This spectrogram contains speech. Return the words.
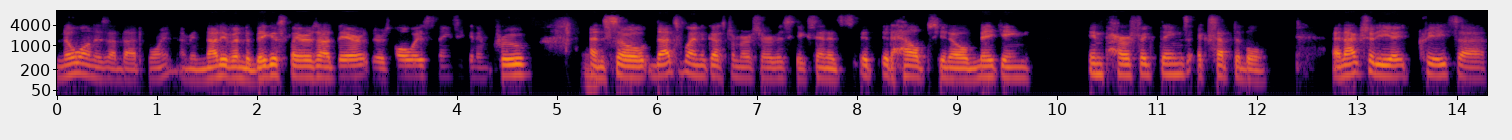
no one is at that point. I mean, not even the biggest players out there. There's always things you can improve. And so that's when customer service kicks in. It's it, it helps, you know, making imperfect things acceptable. And actually it creates a,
